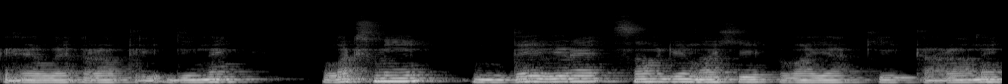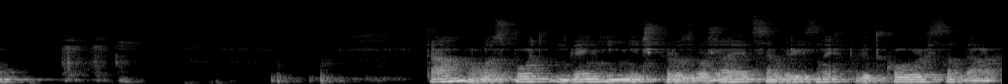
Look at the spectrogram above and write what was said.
Геле Ратрі Діне Лакшмі Девіре Санге Нахі Лая Кікаране Там Господь день і ніч розважається в різних квіткових садах.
